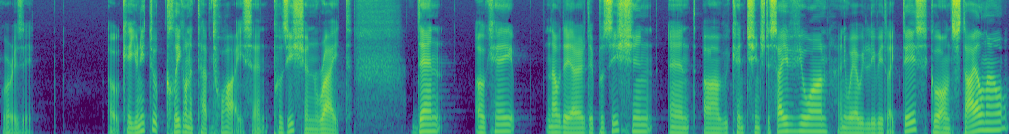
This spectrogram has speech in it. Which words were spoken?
where is it okay you need to click on the tab twice and position right. Then okay now they are the position and uh, we can change the size if you want. Anyway I will leave it like this. Go on style now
